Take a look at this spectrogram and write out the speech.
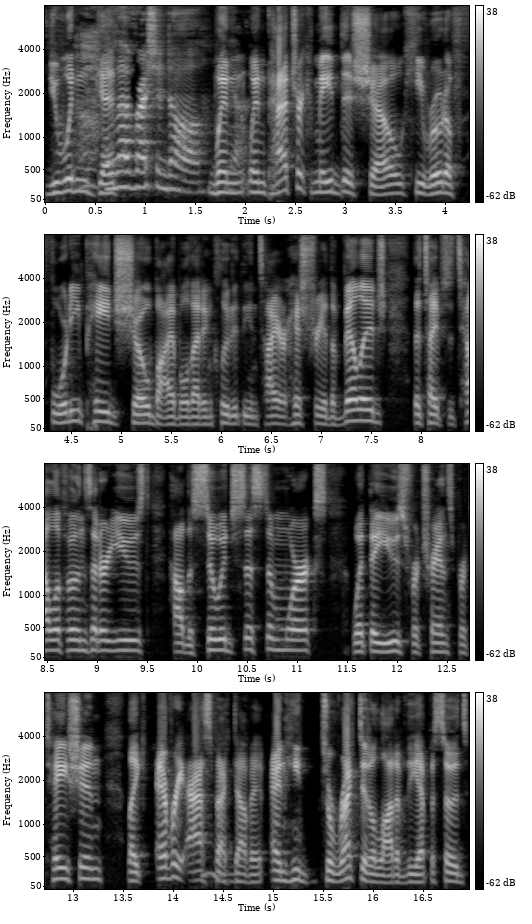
you wouldn't get. I love Russian Doll. when Yeah. when Patrick made this show, he wrote a 40-page show bible that included the entire history of the village, the types of telephones that are used, how the sewage system works, what they use for transportation, like every aspect hmm. of it. And he directed a lot of the episodes,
